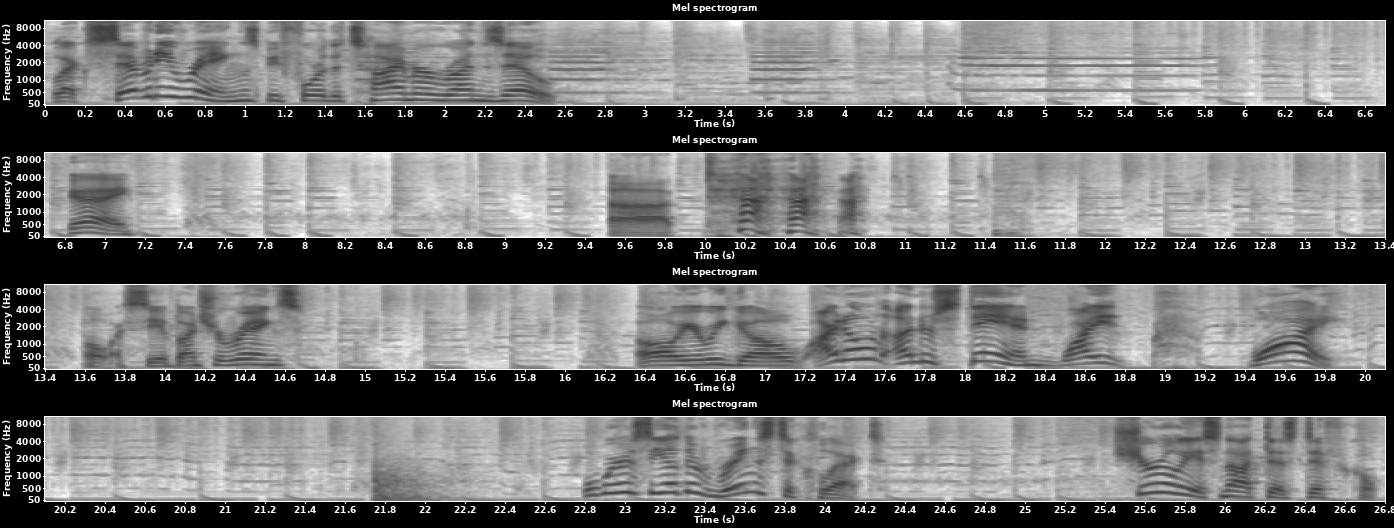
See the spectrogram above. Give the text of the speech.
Collect 70 rings before the timer runs out. Okay. Uh, oh, I see a bunch of rings. Oh, here we go. I don't understand why. Why? Well, where's the other rings to collect? Surely it's not this difficult.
